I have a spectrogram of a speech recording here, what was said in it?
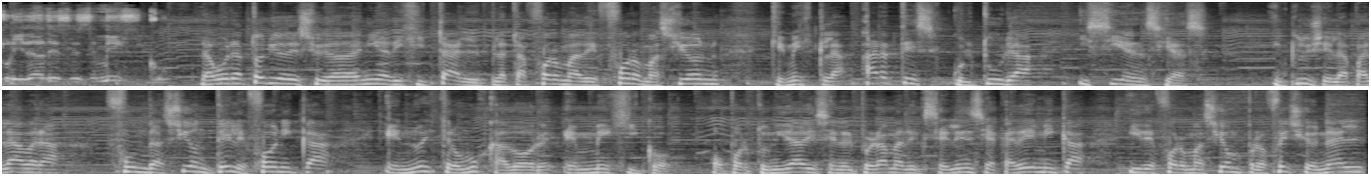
Desde México. Laboratorio de Ciudadanía Digital, plataforma de formación que mezcla artes, cultura y ciencias. Incluye la palabra Fundación Telefónica en nuestro buscador en México. Oportunidades en el programa de excelencia académica y de formación profesional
